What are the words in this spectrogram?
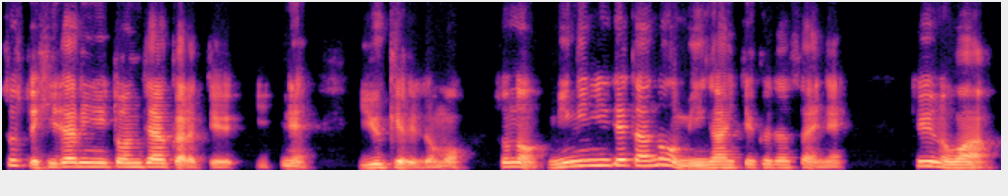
そうすると左に飛んじゃうからってね、言うけれども、その右に出たのを磨いてくださいね。っていうのは、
